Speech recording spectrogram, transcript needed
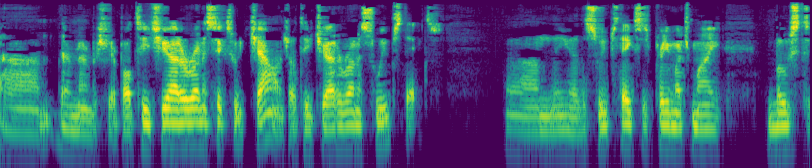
um, their membership? I'll teach you how to run a six week challenge. I'll teach you how to run a sweepstakes. Um, you know, the sweepstakes is pretty much my most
